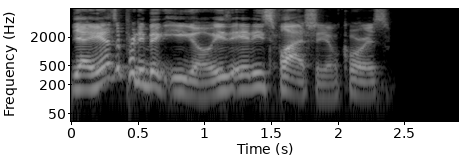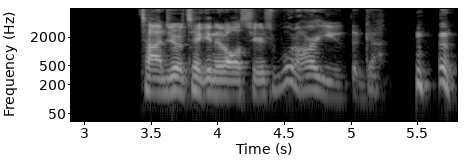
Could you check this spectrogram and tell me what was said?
Yeah, he has a pretty big ego. He's and he's flashy, of course. Tanjiro taking it all serious. What are you, the guy?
